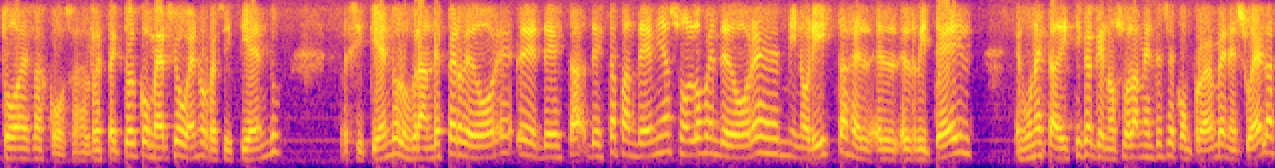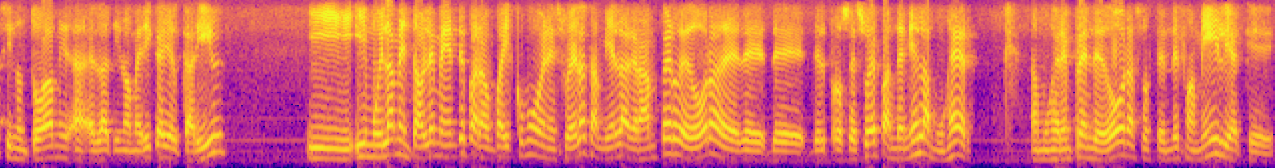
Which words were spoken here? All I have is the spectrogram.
todas esas cosas. Al respecto del comercio, bueno, resistiendo, resistiendo. Los grandes perdedores de, esta, de esta pandemia son los vendedores minoristas, el, el, retail. Es una estadística que no solamente se comprueba en Venezuela, sino en toda Latinoamérica y el Caribe. Y, muy lamentablemente para un país como Venezuela también la gran perdedora del proceso de pandemia es la mujer, la mujer emprendedora, sostén de familia, que,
